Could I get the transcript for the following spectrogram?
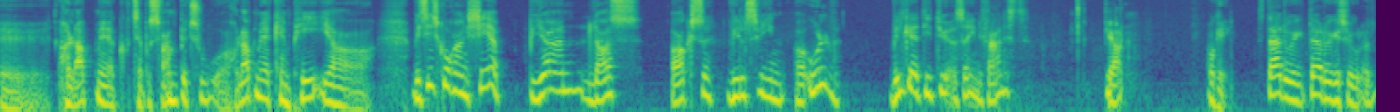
øh, holde op med at tage på svampetur, og holde op med at campere. Og... Hvis I skulle rangere bjørn, los, okse, vildsvin og ulv, hvilke af de dyr er så egentlig farligst? Bjørn. Okay, så der er du ikke, der er du ikke i tvivl.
